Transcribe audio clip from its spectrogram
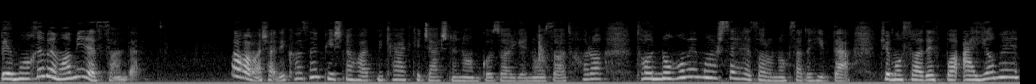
به موقع به ما میرساندند آقا مشهدی کازم پیشنهاد می‌کرد که جشن نامگذاری نوزادها را تا نهم مارس 1917 که مصادف با ایام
